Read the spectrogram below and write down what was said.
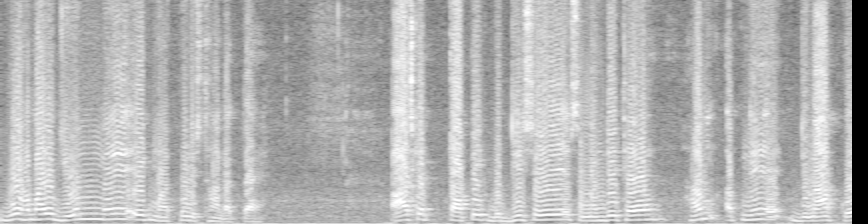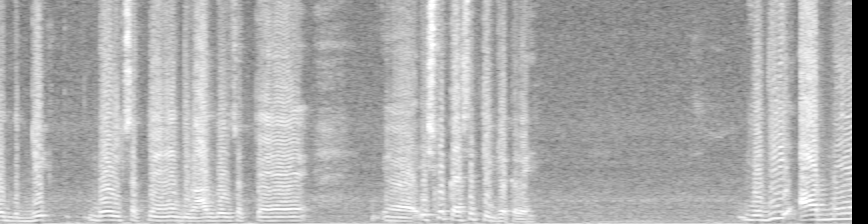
वो हमारे जीवन में एक महत्वपूर्ण स्थान रखता है। आज का टॉपिक बुद्धि से संबंधित है। हम अपने दिमाग को बुद्धि बोल सकते हैं, दिमाग बोल सकते हैं इसको कैसे तीव्र करें? यदि आप में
